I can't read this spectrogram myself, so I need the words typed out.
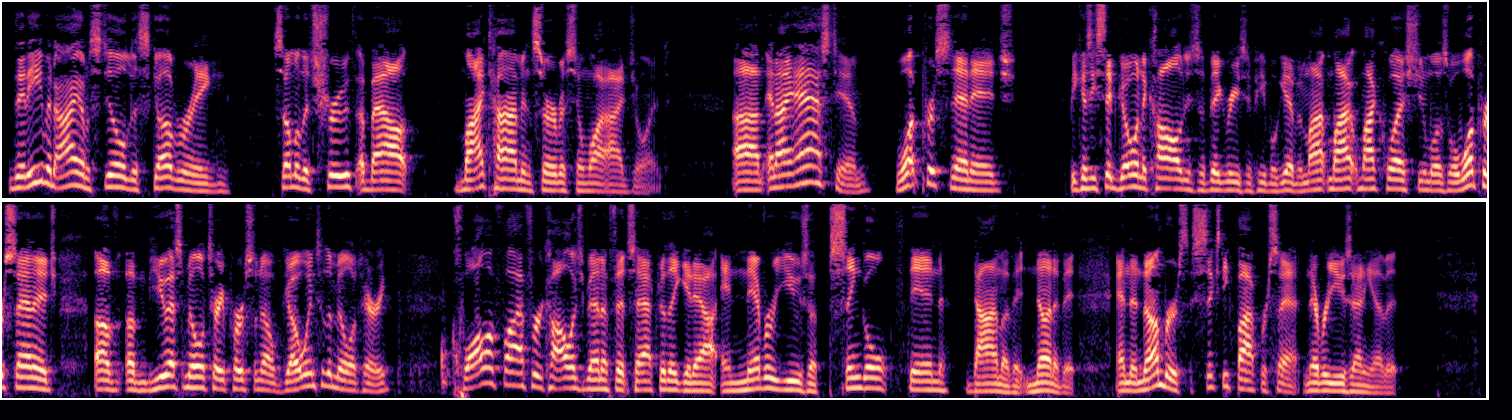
that even I am still discovering some of the truth about my time in service and why I joined. Um, and I asked him what percentage, because he said going to college is a big reason people give. And my, my, my question was, well, what percentage of, of U.S. military personnel go into the military, qualify for college benefits after they get out, and never use a single thin dime of it, none of it? And the number's 65% never use any of it.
